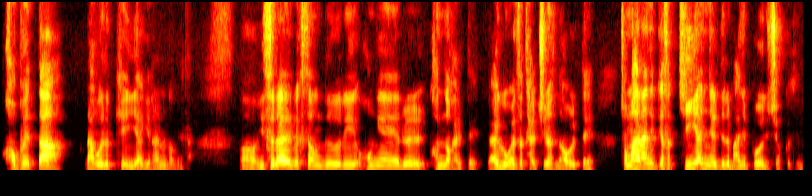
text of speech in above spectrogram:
거부했다라고 이렇게 이야기를 하는 겁니다. 어, 이스라엘 백성들이 홍해를 건너갈 때, 애굽에서 탈출해서 나올 때 정말 하나님께서 기이한 일들을 많이 보여주셨거든요.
